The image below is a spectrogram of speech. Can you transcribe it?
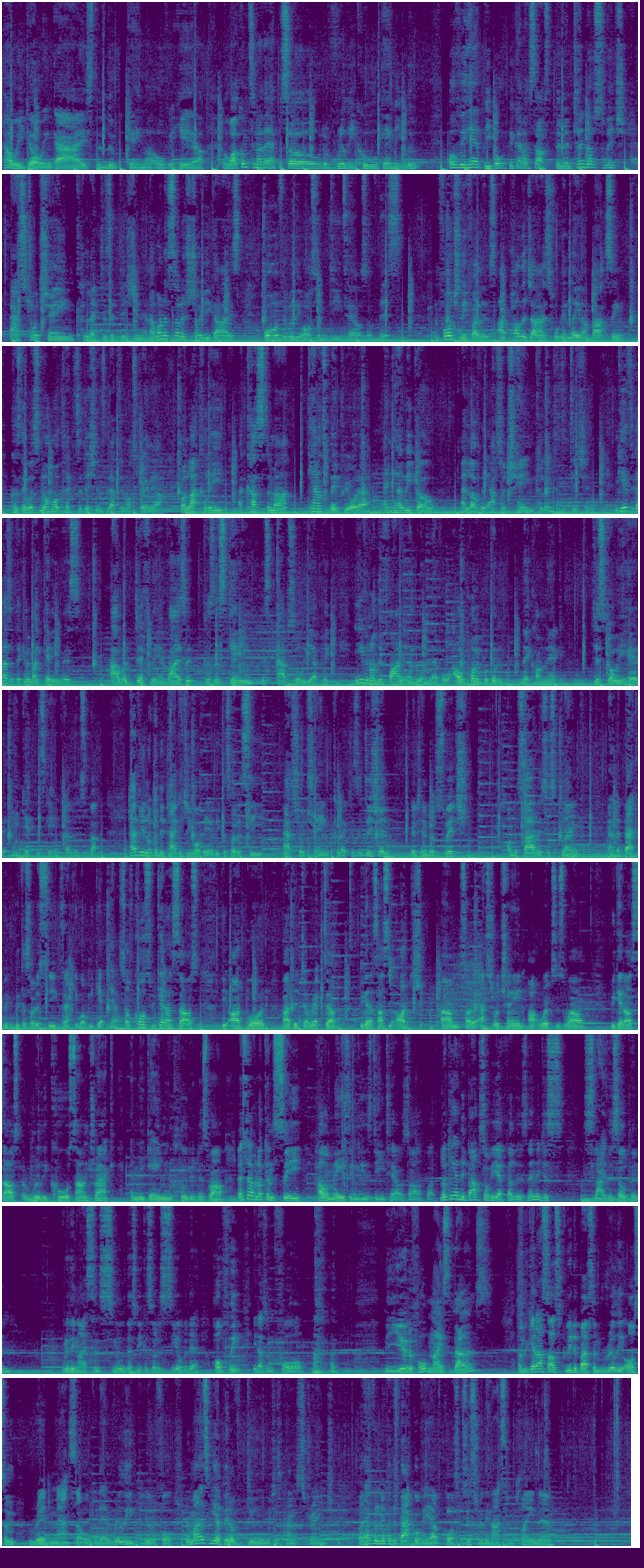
How we going, guys? The Loot Gamer over here. And welcome to another episode of really cool gaming loot. Over here, people, we got ourselves the Nintendo Switch Astral Chain Collector's Edition. And I want to sort of show you guys all of the really awesome details of this. Unfortunately, fellas, I apologize for the late unboxing because there was no more collector's editions left in Australia. But luckily, a customer canceled their pre-order and here we go, a lovely Astral Chain Collector's Edition. In case you guys are thinking about getting this, I would definitely advise it because this game is absolutely epic. Even on the Fire Emblem level, I would probably put them neck on neck. Just go ahead and get this game, fellas. But having a look at the packaging over there, we can sort of see Astral Chain Collector's Edition, Nintendo Switch, on the side it's just blank and the back we, we, can sort of see exactly what we get there. So of course we get ourselves the artboard by the director. We get ourselves the art um sorry astral chain artworks as well. We get ourselves a really cool soundtrack and the game included as well. Let's have a look and see how amazing these details are. But looking at the box over here fellas let me just slide this open really nice and smooth as we can sort of see over there. Hopefully it doesn't fall. Beautiful nice balance and we get ourselves greeted by some really awesome red massa over there. Really beautiful. Reminds me a bit of Doom, which is kind of strange. But have a look at the back over here, of course. It's just really nice and plain there.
